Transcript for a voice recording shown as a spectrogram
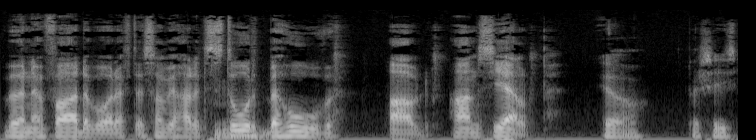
bönen Fader vår eftersom vi har ett stort behov av hans hjälp. Ja, precis.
